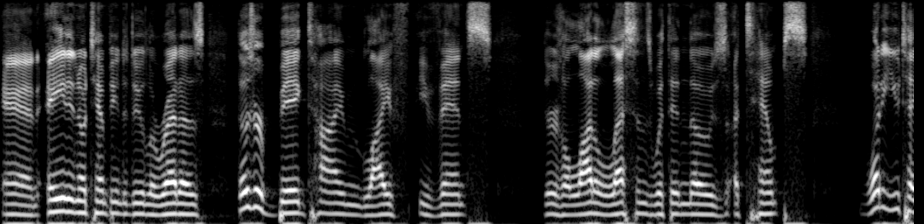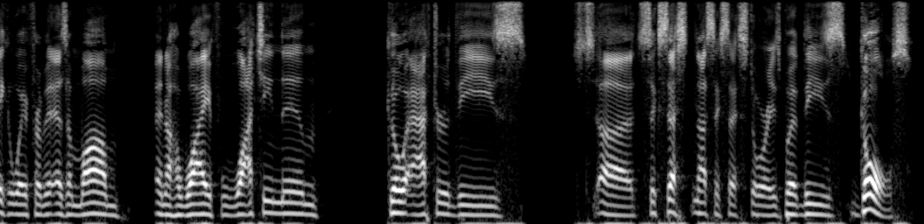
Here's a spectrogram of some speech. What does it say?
and Aden attempting to do Loretta's. Those are big time life events. There's a lot of lessons within those attempts. What do you take away from it as a mom and a wife watching them? go after these uh, success, not success stories, but these goals?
